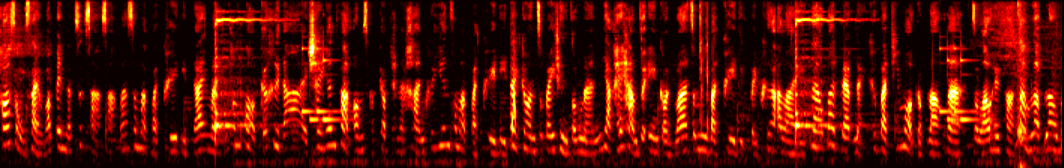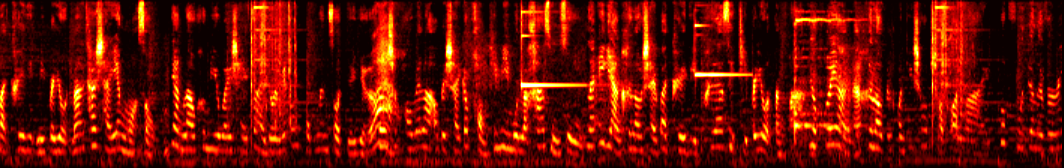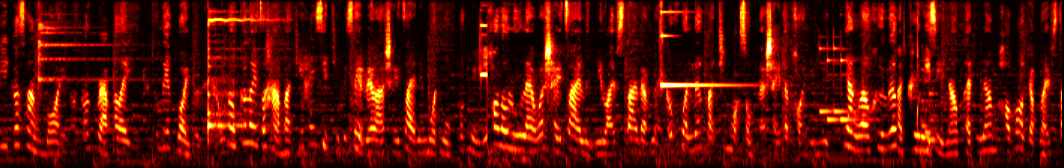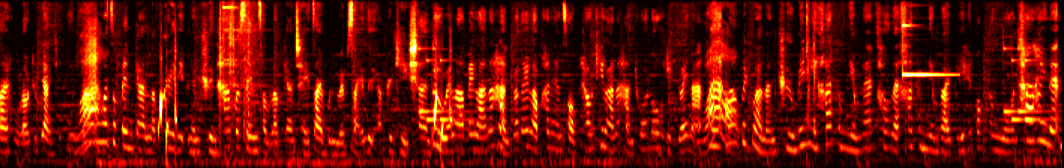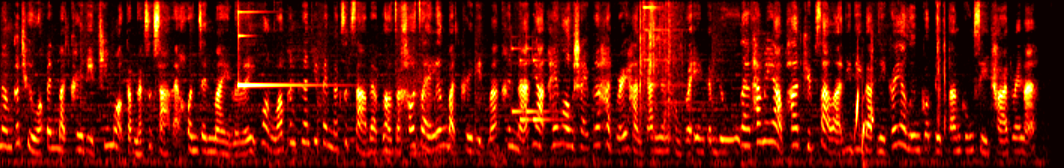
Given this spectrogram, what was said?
ข้อสงสัยว่าเป็นนักศึกษาสามารถสมัครบัตรเครดิตได้ไหมคำตอบก็คือได้ ใช้เงินฝากออมทรัพย์กับธนาคารเพื่อยื่นสมัครบัตรเครดิต แต่ก่อนจะไปถึงตรงนั้น อยากให้ถามตัวเองก่อนว่าจะมีบัตรเครดิตไปเพื่ออะไร แล้วบัตรแบบไหนคือบัตรที่เหมาะกับเรามาจะเล่าให้ฟังสำหรับเราบัตรเครดิตมีประโยชน์มากถ้าใช้อย่างเหมาะสม อย่างเราคือมีไว้ใช้จ่ายโดยไม่ต้องพกเงินสดเยอะๆโดยเฉพาะเวลาเอาไปใช้กับของที่มีมูลค่าสูงๆและอีกอย่างคือเราใช้บัตรเครดิตเพื่อสิทธิประโยชน์ต่างๆ ยกตัวอย่างนะคือเราเป็นคนที่ชอบช็อปออนไลน์พวก food delivery ก็สั่งบ่อยแล้วก็ grab อะไรอย่างเงี้ยก็เรียกบ่อยอยู่แล้ว เราก็เลยจะหาบัตรที่ให้สิทธิพิเศษเวลาใช้จ่ายในหมวดหมู่พวกนี้ พอเรารู้แล้วว่าใช้จ่ายหรือมีไลฟ์สไตล์แบบไหนก็ควรเลือกบัตรที่เหมาะสมและใช้แต่พอดี อย่างเราคือเลือกบัตรเครดิตสีนาวแพลตินัมเพราะเหมาะกับไลฟ์สไตล์ของเราทุกอย่างที่พูดมาไม่ว่าจะเป็นการรับเครดิตเงินคืน 5%สำหรับการใช้จ่ายบนเว็บไซต์หรือแอปพลิเคชัน หรือเวลาไปร้านอาหารก็ได้รับคะแนนสอบเท่าที่ร้านอาหารทั่วโลกอีกด้วยนะว้าวและมากไปกว่านั้นคือไม่มีค่าธรรมเนียมแรกเข้าและค่าธรรมเนียมรายปีให้ต้องกังวล ถ้าให้แนะนำก็ถือว่าเป็นบัตรเครดิตที่เหมาะกับนักศึกษาและคนเจนใหม่เลย หวังว่าเพื่อนๆที่เป็นนักศึกษาแบบเราจะเข้าใจเรื่องบัตรเครดิตมากขึ้นนะ อยากให้ลองใช้เพื่อหัดบริหารการเงินของตัวเองกันดู และถ้าไม่อยากพลาดคลิปสาระดีๆ แบบนี้ก็อย่าลืมกดติดตามกรุงศรีคาร์ดไว้นะ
